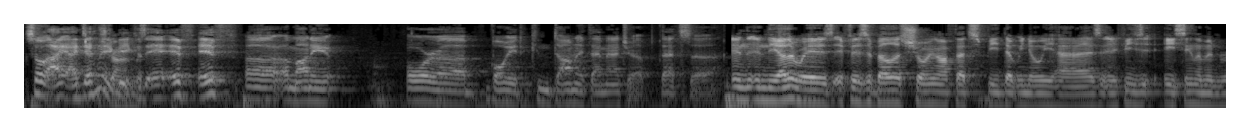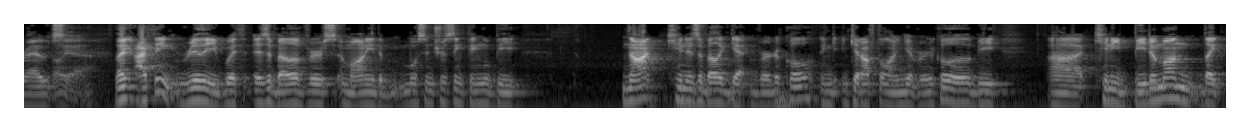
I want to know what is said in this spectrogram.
So I, I definitely agree because if if uh, Amani or uh, Boyd can dominate that matchup, that's uh, And, and the other way is if Isabella's showing off that speed that we know he has, and if he's acing them in routes. Oh, yeah. Like I think really with Isabella versus Amani, the most interesting thing will be not can Isabella get vertical and get off the line and get vertical. It'll be uh, can he beat him on like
